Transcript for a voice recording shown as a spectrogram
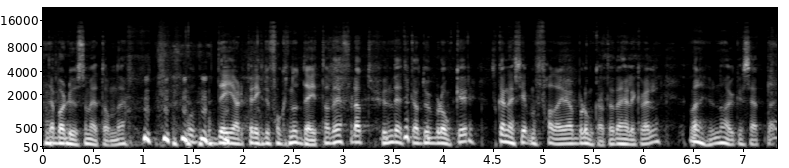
Det er bare du som vet om det. Og det hjelper ikke. Du får ikke noe date av det, for at hun vet ikke at du blunker. Så kan jeg si men fader, jeg har blunka til deg hele kvelden. Men hun har jo ikke sett det.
